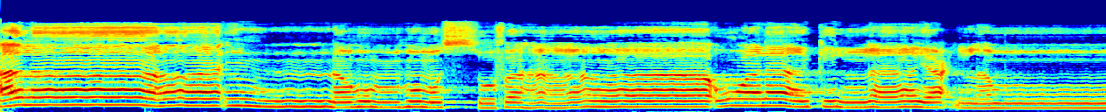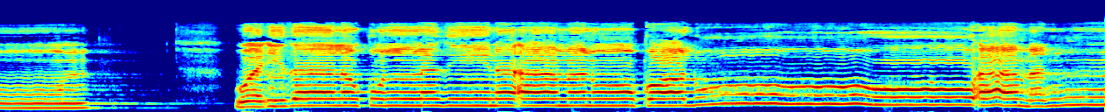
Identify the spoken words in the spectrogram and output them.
ألا إنهم هم السفهاء ولكن لا يعلمون. وإذا لقوا الذين آمنوا قالوا آمنا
